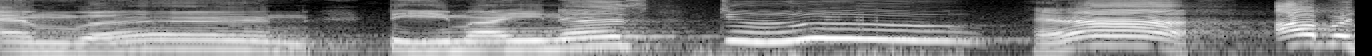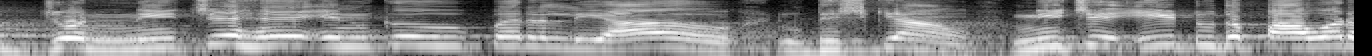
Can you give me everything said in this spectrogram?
M one T minus two है ना? अब जो नीचे है, इनको ऊपर ले आओ ढिशक्याओ नीचे A to the power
